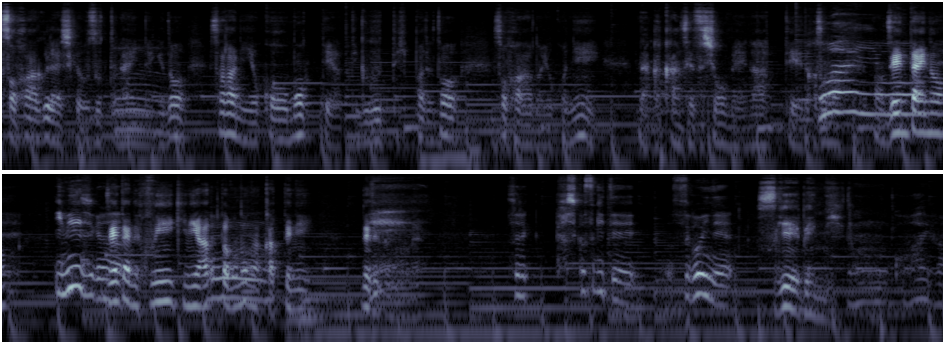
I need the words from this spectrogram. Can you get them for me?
ソファーぐらいしか写ってないんだけど、さらに横を持ってやってグーって引っ張るとソファーの横になんか間接照明があってだからその全体のイメージが。全体の雰囲気に合ったものが勝手に出てくるのね。それ賢すぎてすごいね、すげえ便利。うん、怖いわ。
